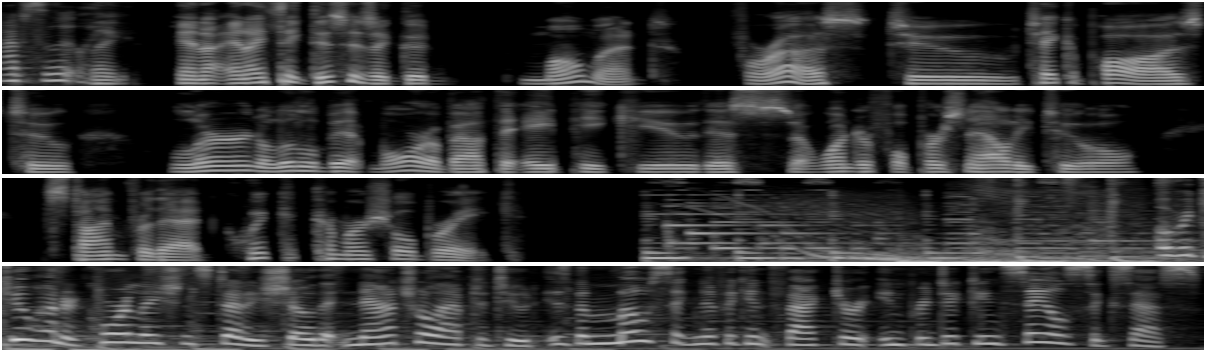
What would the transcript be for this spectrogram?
Absolutely. Like, and, and I think this is a good moment for us to take a pause to learn a little bit more about the APQ, this uh, wonderful personality tool, it's time for that quick commercial break. Over 200 correlation studies show that natural aptitude is the most significant factor in predicting sales success.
